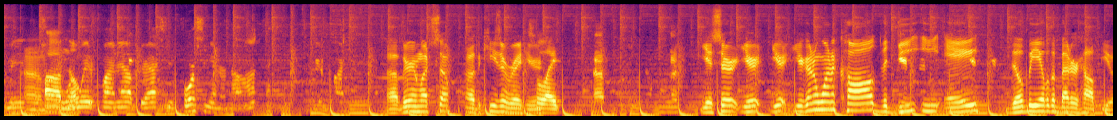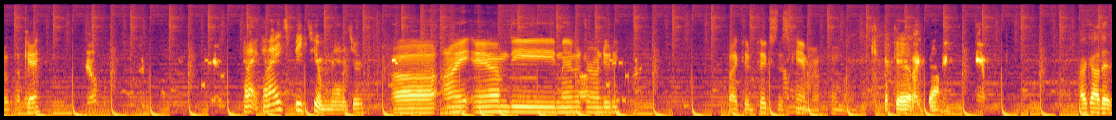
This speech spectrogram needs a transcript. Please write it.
I mean, Um, there's Uh, only no. way to find out if they're actually enforcing it or not. Uh, very much so. Uh, the keys are right here. So like, Yes, sir. You're you're you're gonna want to call the DEA. They'll be able to better help you. Okay. can I can I speak to your manager? Uh, I am the manager on duty. If I could fix this camera. Hold on. Okay. okay. I got it.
